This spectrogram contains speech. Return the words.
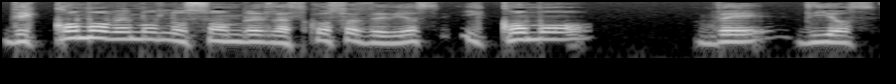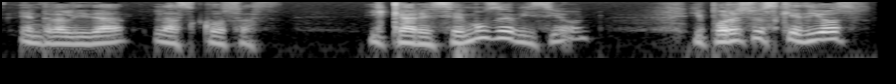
de cómo vemos los hombres las cosas de Dios y cómo ve Dios en realidad las cosas. Y carecemos de visión. Y por eso es que Dios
